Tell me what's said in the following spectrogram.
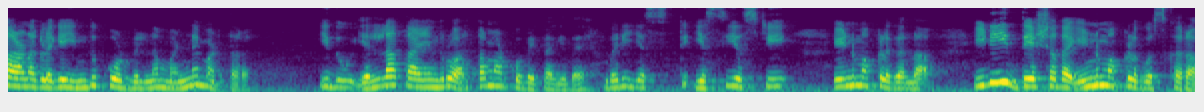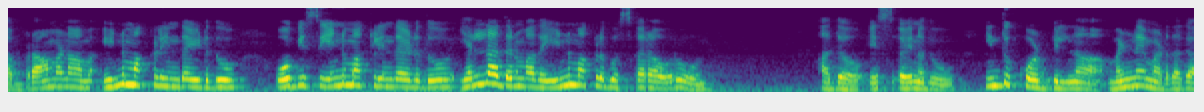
ಕಾರಣಗಳಿಗೆ ಹಿಂದೂ ಕೋಡ್ ಬಿಲ್ನ ಮಣ್ಣೆ ಮಾಡ್ತಾರೆ. ಇದು ಎಲ್ಲ ತಾಯಂದರು ಅರ್ಥ ಮಾಡ್ಕೋಬೇಕಾಗಿದೆ. ಬರೀ S T S C S T ಹೆಣ್ಮಕ್ಳಿಗಲ್ಲ ಇಡೀ ದೇಶದ ಹೆಣ್ಮಕ್ಳಿಗೋಸ್ಕರ ಬ್ರಾಹ್ಮಣ ಹೆಣ್ಮಕ್ಳಿಂದ ಹಿಡಿದು, ಒ ಬಿ ಸಿ ಹೆಣ್ಮಕ್ಳಿಂದ ಹಿಡಿದು, ಎಲ್ಲ ಧರ್ಮದ ಹೆಣ್ಮಕ್ಳಿಗೋಸ್ಕರ ಅವರು ಅದು ಎಸ್, ಏನದು ಹಿಂದೂ ಕೋಡ್ ಬಿಲ್ನ ಮಣ್ಣೆ ಮಾಡಿದಾಗ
